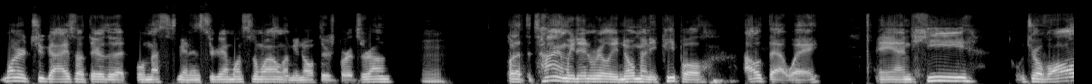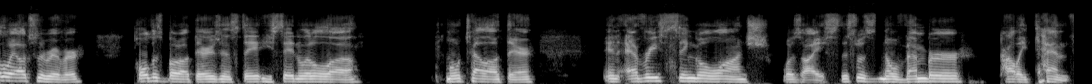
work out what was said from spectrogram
one or two guys out there that will message me on Instagram once in a while. and Let me know if there's birds around. Mm. But at the time, we didn't really know many people out that way, and he drove all the way out to the river, pulled his boat out there. He was to stay. He stayed in a little uh, motel out there. and every single launch was ice. This was November, probably 10th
